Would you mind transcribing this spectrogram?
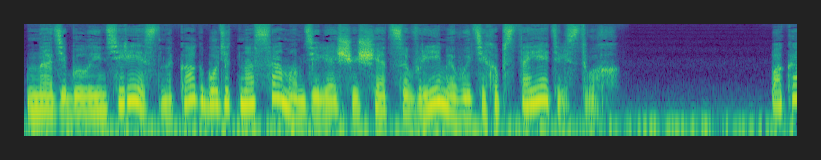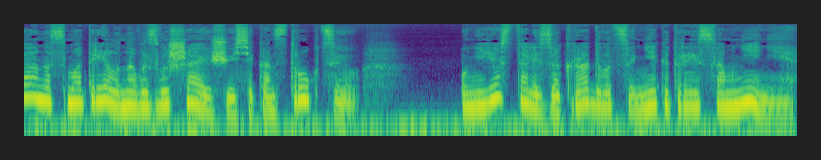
Наде было интересно, как будет на самом деле ощущаться время в этих обстоятельствах. Пока она смотрела на возвышающуюся конструкцию, у нее стали закрадываться некоторые сомнения.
